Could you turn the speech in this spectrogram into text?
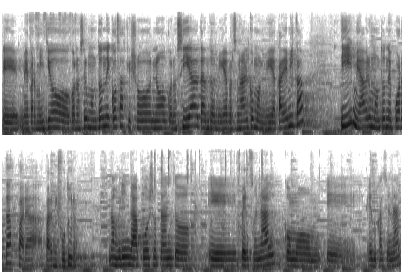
eh, me permitió conocer un montón de cosas que yo no conocía, tanto en mi vida personal como en mi vida académica, y me abre un montón de puertas para, para mi futuro. Nos brinda apoyo tanto eh, personal como eh, educacional.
